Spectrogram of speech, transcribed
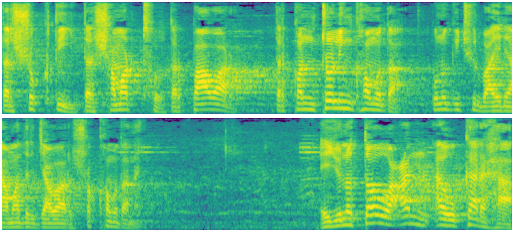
তার শক্তি, তার সামর্থ্য, তার পাওয়ার তার কন্ট্রোলিং ক্ষমতা, কোনো কিছুর বাইরে আমাদের যাওয়ার সক্ষমতা নাই। এই জন্য তও আন আও কারহা,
